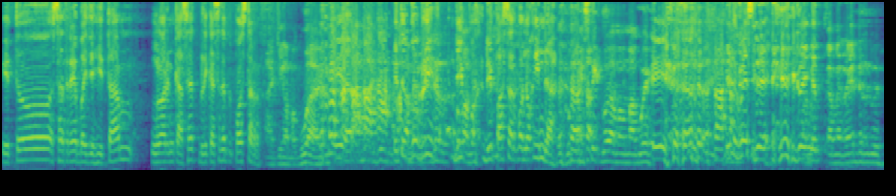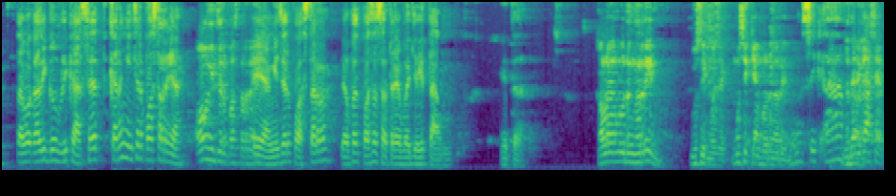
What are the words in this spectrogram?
itu Satria Baja Hitam ngeluarin kaset beli kaset dapet poster. anjing sama gua. iya. itu gua beli di, di pasar Pondok Indah. Gua plastik gua sama mama gue. Iya. itu gue SD. gue inget. Kamen Rider gue. Pertama kali gue beli kaset karena ngincer posternya. oh ngincer posternya Iya, ngincer poster, dapat poster Satria Baja Hitam. Itu. kalau yang lu dengerin musik musik musik yang lu dengerin Musik apa? dari kaset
